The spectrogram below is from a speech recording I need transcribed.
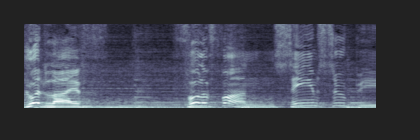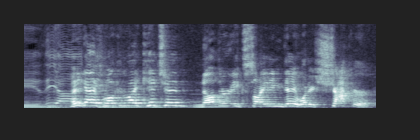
good life, full of fun, seems to be the Hey guys, welcome to my kitchen. Another exciting day. What a shocker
